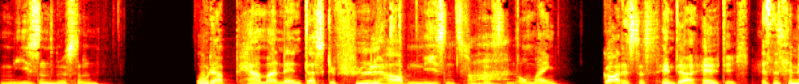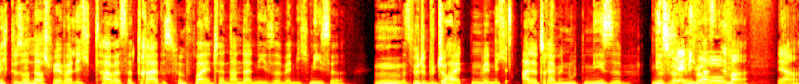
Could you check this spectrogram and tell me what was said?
niesen müssen oder permanent das Gefühl haben, niesen zu ah. müssen. Oh, oh mein Gott, ist das hinterhältig. Es ist für mich besonders schwer, weil ich teilweise drei bis fünfmal hintereinander niese, wenn ich niese. Mhm. Das würde bedeuten, wenn ich alle drei Minuten niese, niese ich eigentlich fast auf. immer. Ja.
